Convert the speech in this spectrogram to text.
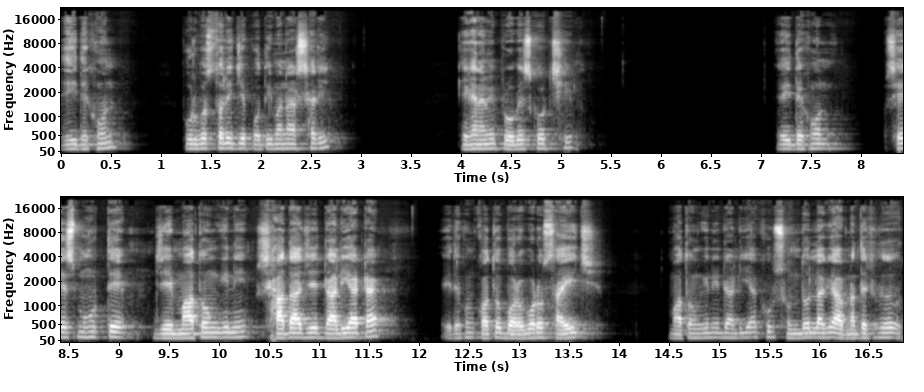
এই দেখুন পূর্বস্থলীর যে প্রতিমা নার্সারি, এখানে আমি প্রবেশ করছি। এই দেখুন, শেষ মুহূর্তে যে মাতঙ্গিনী সাদা যে ডালিয়াটা, এই দেখুন কত বড় বড় সাইজ মাতঙ্গিনী ডালিয়া, খুব সুন্দর লাগে। আপনাদের তো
